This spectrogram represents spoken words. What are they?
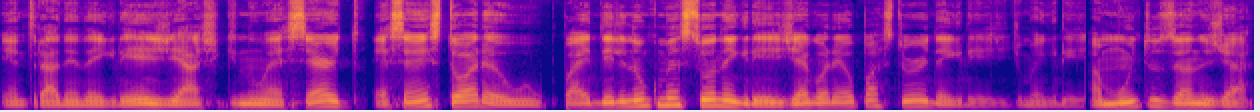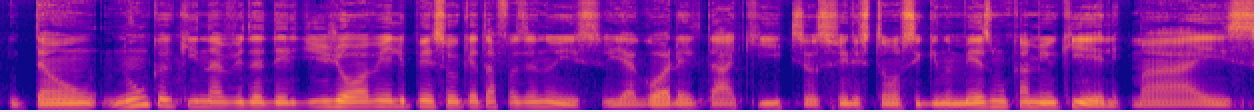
entrar dentro da igreja e acha que não é certo, essa é uma história. O pai dele não começou na igreja, e agora é o pastor da igreja, de uma igreja, há muitos anos já. Então, nunca que na vida dele de jovem ele pensou que ia estar fazendo isso. E agora ele tá aqui, seus filhos estão seguindo o mesmo caminho que ele. Mas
